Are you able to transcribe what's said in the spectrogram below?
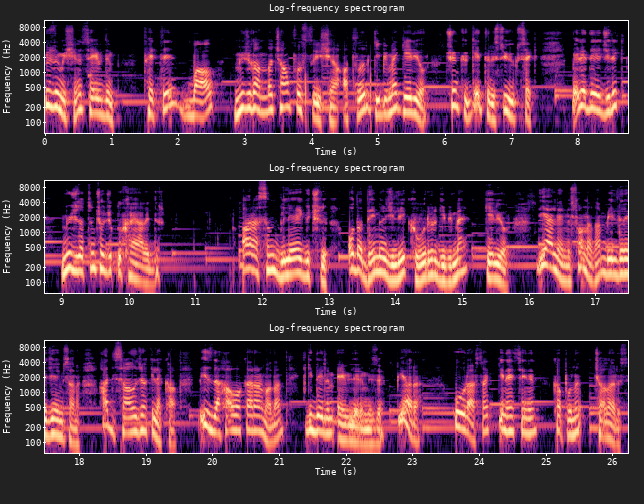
üzüm işini sevdim. Fethi, bal, mücganda çam fıstığı işine atılır gibime geliyor. Çünkü getirisi yüksek. Belediyecilik Müjdat'ın çocukluk hayalidir. Arasın bileğe güçlü. O da demirciliği kıvırır gibime geliyor. Diğerlerini sonradan bildireceğim sana. Hadi sağlıcakla kal. Biz de hava kararmadan gidelim evlerimize. Bir ara uğrarsak yine senin kapını çalarız.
